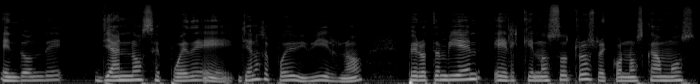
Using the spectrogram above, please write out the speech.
en donde ya no se puede, ya no se puede vivir, ¿no? Pero también el que nosotros reconozcamos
